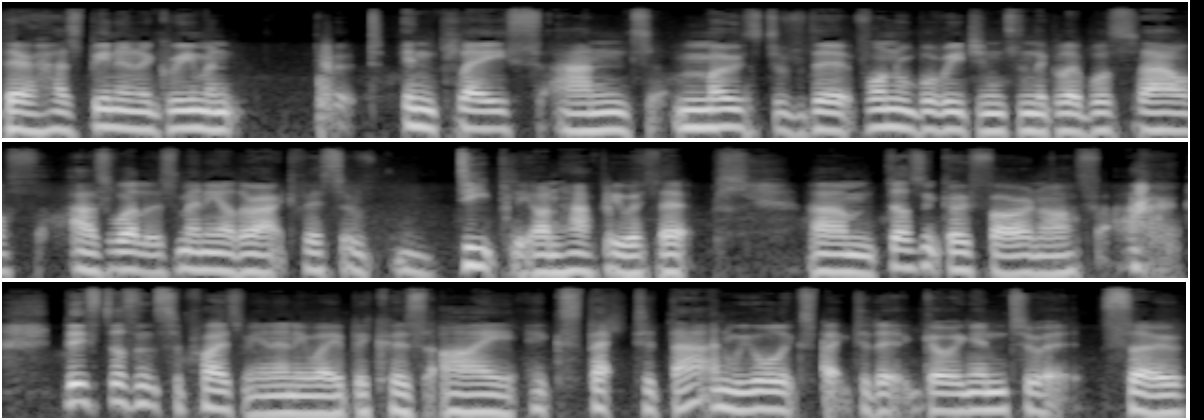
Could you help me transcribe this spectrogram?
there has been an agreement put in place and most of the vulnerable regions in the global south, as well as many other activists, are deeply unhappy with it. Um, doesn't go far enough. this doesn't surprise me in any way because I expected that and we all expected it going into it. So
